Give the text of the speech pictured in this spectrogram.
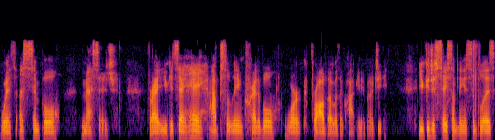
with a simple message, right? You could say, hey, absolutely incredible work, bravo, with a clapping emoji. You could just say something as simple as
